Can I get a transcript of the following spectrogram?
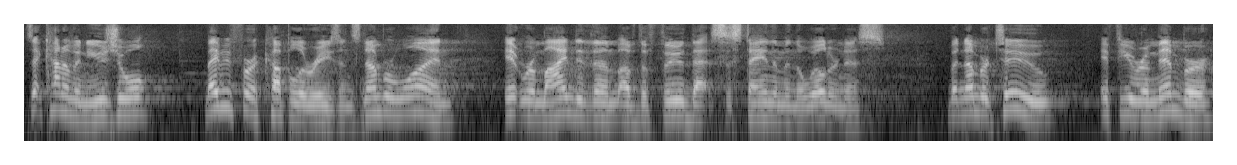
Is that kind of unusual? Maybe for a couple of reasons. Number one, it reminded them of the food that sustained them in the wilderness. But number two, if you remember,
